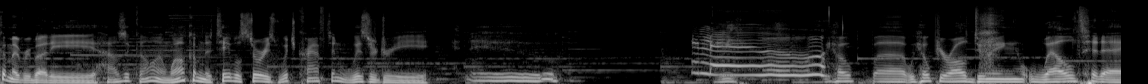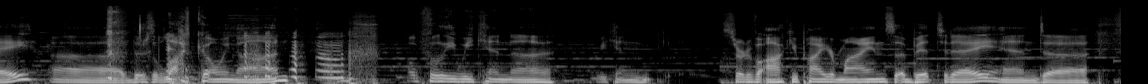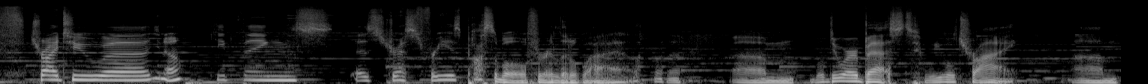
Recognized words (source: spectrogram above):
Welcome, everybody. How's it going? Welcome to Table Stories Witchcraft and Wizardry. Hello. Hello. We hope uh, we hope you're all doing well today. Uh, there's a lot going on. Hopefully, we can uh, we can sort of occupy your minds a bit today and uh, try to uh, you know keep things as stress free as possible for a little while. um, we'll do our best. We will try. Um,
